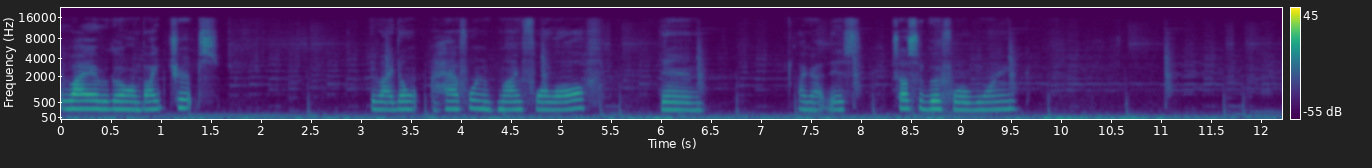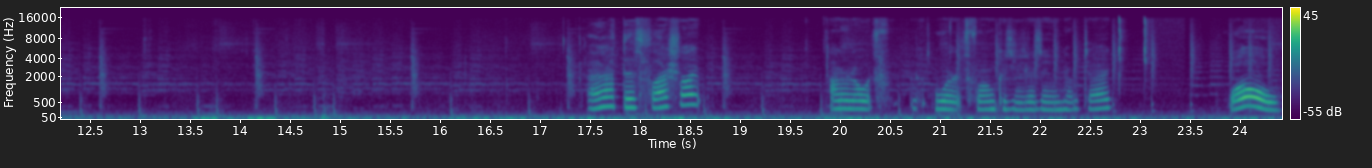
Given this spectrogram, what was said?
if I ever go on bike trips, if I don't have one of mine fall off, then I got this. It's also good for warning. I got this flashlight. I don't know where it's from because it doesn't even have a tag. Whoa!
